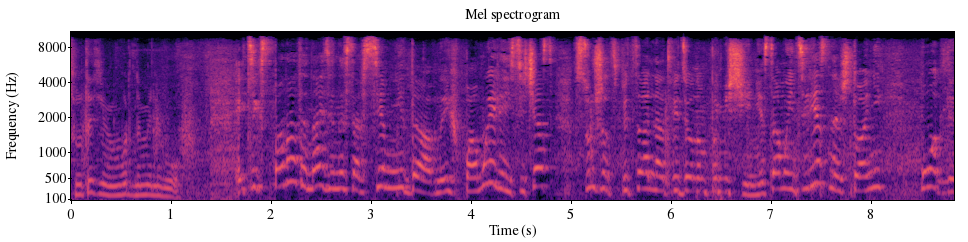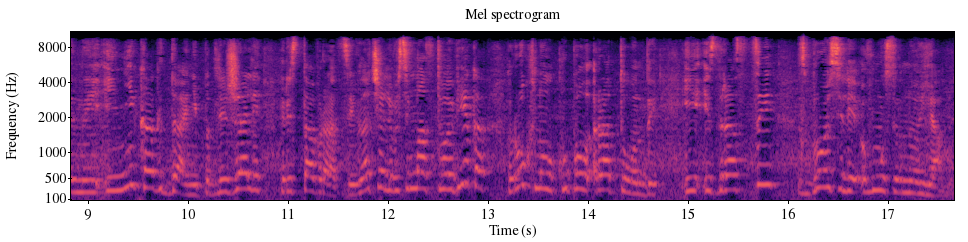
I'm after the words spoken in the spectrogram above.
с вот этими мордами львов. Эти экспонаты найдены совсем недавно. Их помыли и сейчас сушат в специально отведенном помещении. Самое интересное, что они подлинные и никогда не подлежали реставрации. В начале 18 века рухнул купол ротонды, и изразцы сбросили в мусорную яму.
